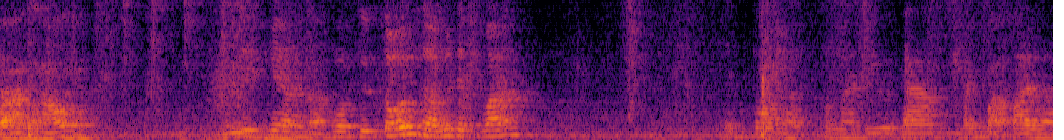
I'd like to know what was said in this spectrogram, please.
Ba sáu. Đi kia một từ tối giờ mới được bán. Đến to là con này đi cao bánh bạo bay là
